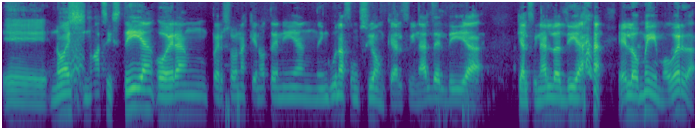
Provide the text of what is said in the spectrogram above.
eh, no, es, no asistían o eran personas que no tenían ninguna función, que al final del día, que al final del día es lo mismo, ¿verdad?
